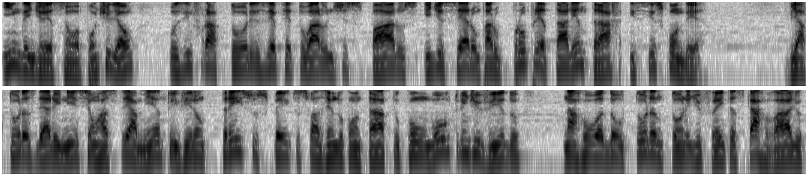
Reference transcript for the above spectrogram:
indo em direção a Pontilhão, os infratores efetuaram disparos e disseram para o proprietário entrar e se esconder. Viaturas deram início a um rastreamento e viram três suspeitos fazendo contato com um outro indivíduo na rua Doutor Antônio de Freitas Carvalho,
